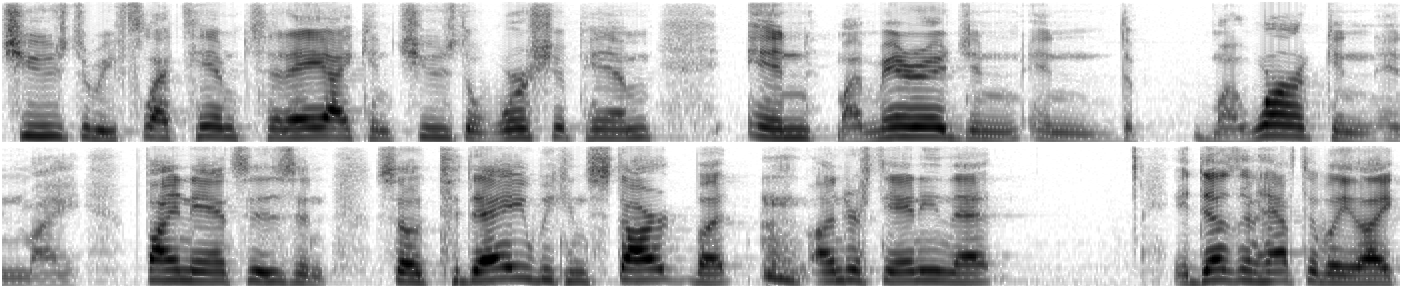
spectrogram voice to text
choose to reflect Him. Today I can choose to worship Him in my marriage and in the, my work and, in my finances. And so today we can start, but understanding that it doesn't have to be like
